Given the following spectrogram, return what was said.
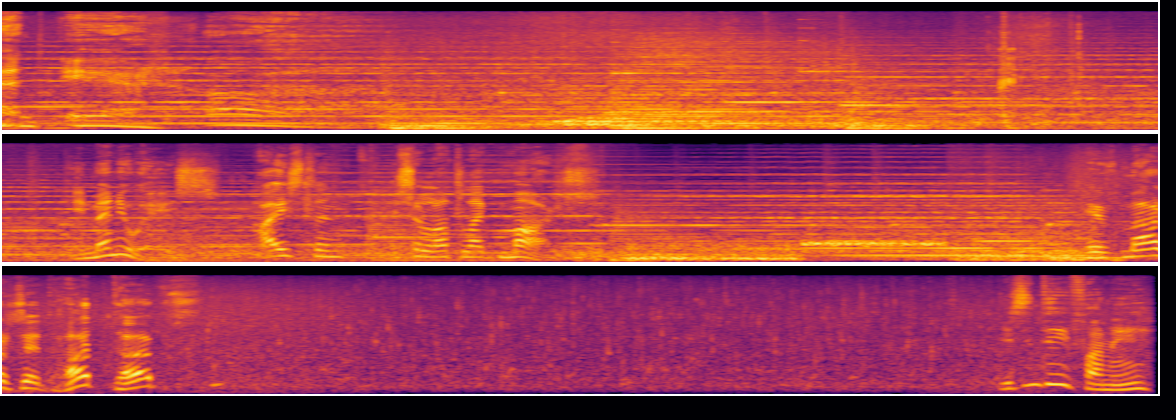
And air. ah. In many ways, Iceland is a lot like Mars. If Mars had hot tubs, Isn't he funny?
